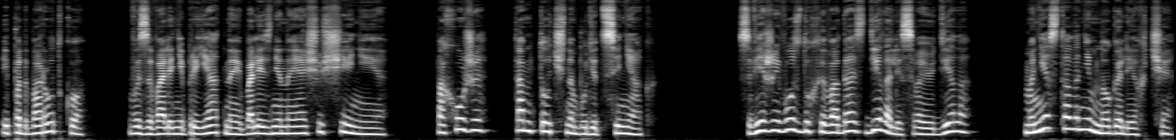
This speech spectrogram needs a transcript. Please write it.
и подбородку вызывали неприятные болезненные ощущения. Похоже, там точно будет синяк. Свежий воздух и вода сделали свое дело — мне стало немного легче.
